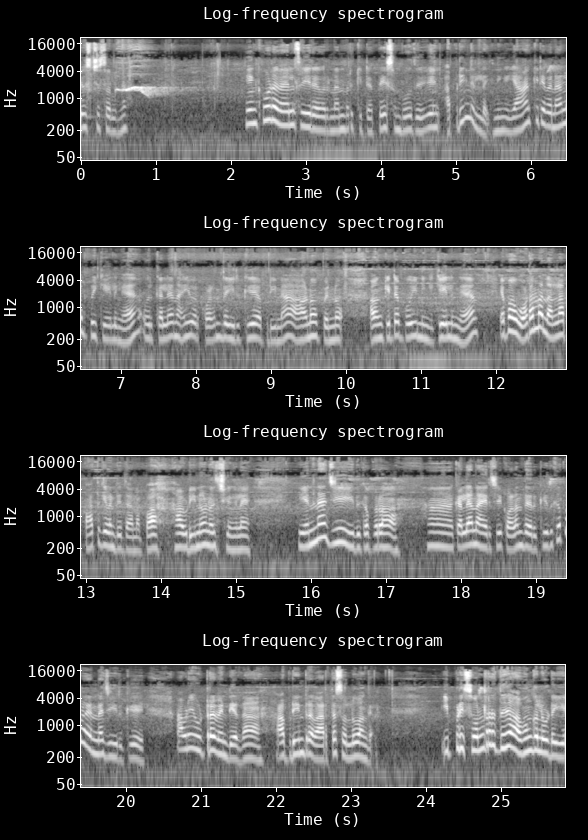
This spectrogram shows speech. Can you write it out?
யோசிச்சு சொல்லுங்கள் என் கூட வேலை செய்கிற ஒரு நண்பர்கிட்ட பேசும்போது அப்படின்னு இல்லை. நீங்கள் யார்கிட்ட வேணாலும் போய் கேளுங்க. ஒரு கல்யாணம் ஆகி ஒரு குழந்தை இருக்குது அப்படின்னா ஆணோ பெண்ணோ அவங்க கிட்ட போய் நீங்கள் கேளுங்க. எப்போ உடம்ப நல்லா பார்த்துக்க வேண்டியதானப்பா? அப்படின்னு வச்சுக்கோங்களேன். என்ன ஜி இதுக்கப்புறம்? கல்யாணம் ஆயிடுச்சு குழந்தை இருக்குது இதுக்கப்புறம் என்ன ஜி இருக்குது அப்படியே விட்டுற வேண்டியதுதான் அப்படின்ற வார்த்தை சொல்லுவாங்க. இப்படி சொல்கிறது அவங்களுடைய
